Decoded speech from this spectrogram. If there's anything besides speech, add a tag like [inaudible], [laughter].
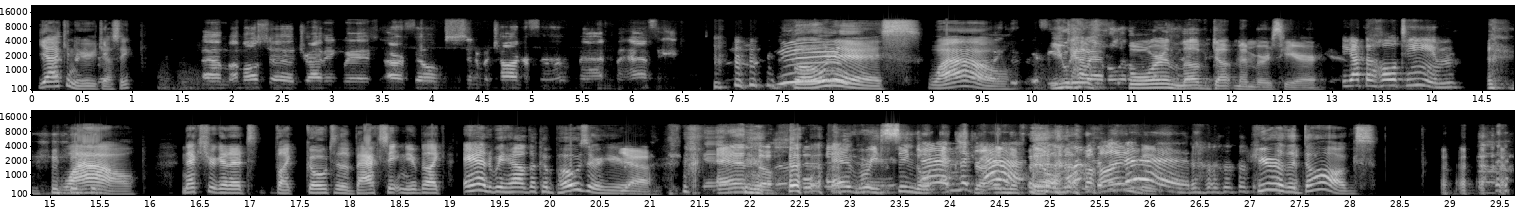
yeah, I can hear you, Jesse. Um, I'm also driving with our film's cinematographer, Matt Mahaffey. Bonus. So Wow. if You do have a four background Love here- Dump members here. You got the whole team. Wow. Next you're gonna like go to the back seat and you'd be like, and we have the composer here. Yeah, Yeah, and the whole, every [laughs] single And the extra in the film is behind me. Here are the [laughs] dogs. I wish.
